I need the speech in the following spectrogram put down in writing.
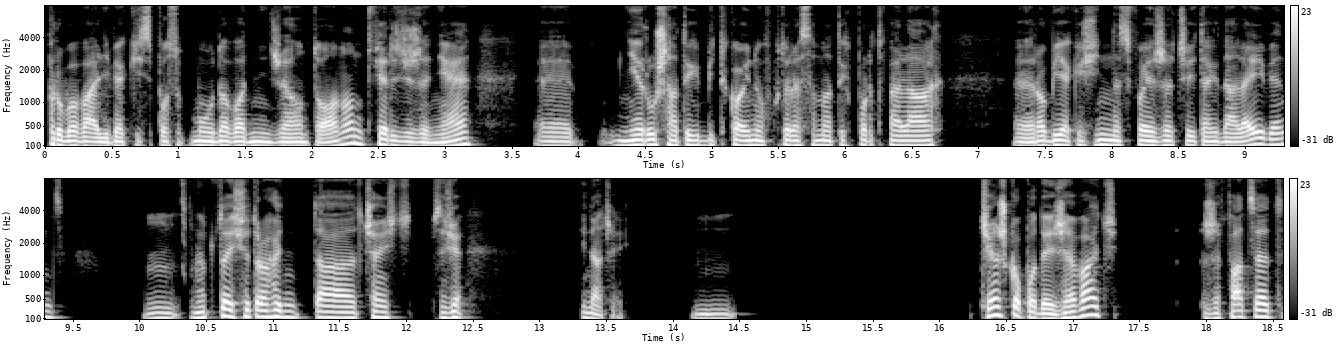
próbowali w jakiś sposób mu udowodnić, że on to on. On twierdzi, że nie. Y, nie rusza tych bitcoinów, które są na tych portfelach, y, robi jakieś inne swoje rzeczy i tak dalej, więc no tutaj się trochę ta część, w sensie inaczej. Mm, ciężko podejrzewać, że facet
